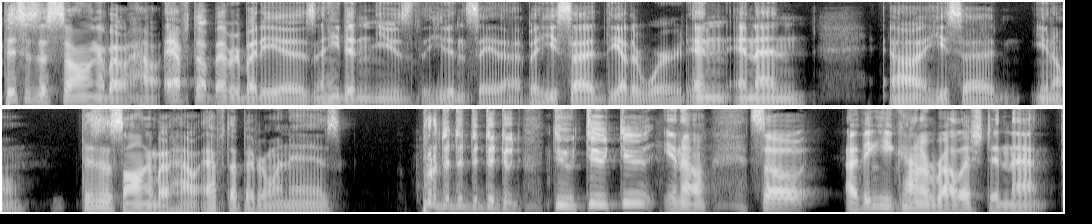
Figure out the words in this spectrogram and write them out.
"This is a song about how effed up everybody is," and he didn't use he didn't say that, but he said the other word, and and then uh, he said, you know, this is a song about how effed up everyone is. You know, so I think he kind of relished in that.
